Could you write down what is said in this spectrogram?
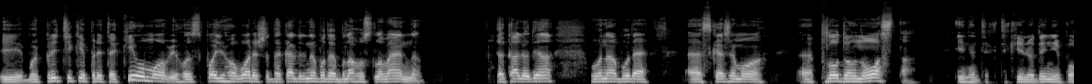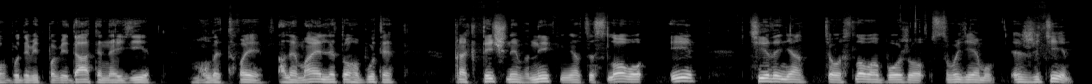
І, бо при, тільки при такій умові Господь говорить, що така людина буде благословенна. Така людина вона буде, е, скажімо, е, плодоносна. і на такій людині Бог буде відповідати на її молитви. Але має для того бути практичне вникнення в це слово і втілення цього Слова Божого в своєму житті.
